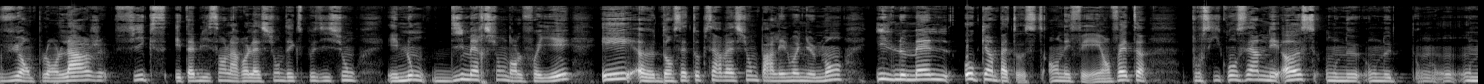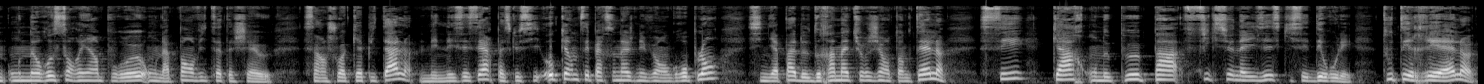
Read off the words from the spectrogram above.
vu en plan large, fixe, établissant la relation d'exposition et non d'immersion dans le foyer. Et euh, dans cette observation par l'éloignement, il ne mêle aucun pathos, en effet. Et en fait, pour ce qui concerne les os, on ne, ressent rien pour eux, on n'a pas envie de s'attacher à eux. C'est un choix capital, mais nécessaire, parce que si aucun de ces personnages n'est vu en gros plan, s'il n'y a pas de dramaturgie en tant que telle, c'est car on ne peut pas fictionnaliser ce qui s'est déroulé. Tout est réel,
